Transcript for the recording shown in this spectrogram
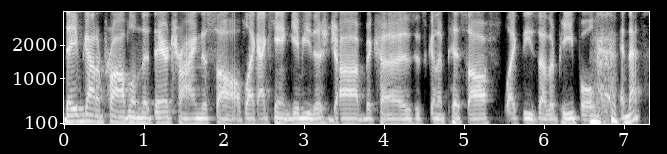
they've got a problem that they're trying to solve. Like I can't give you this job because it's going to piss off like these other people, and that's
